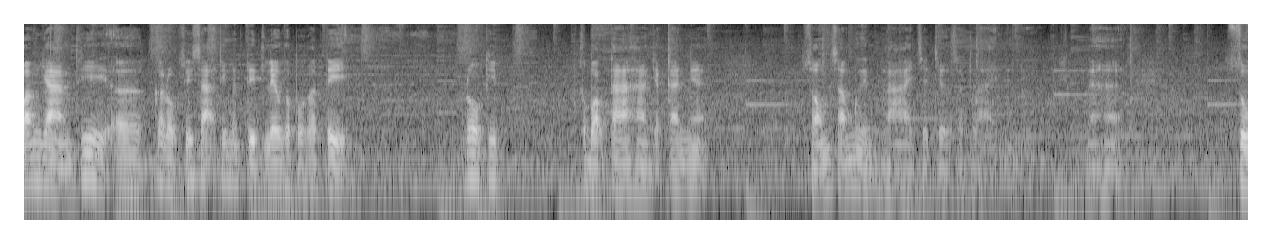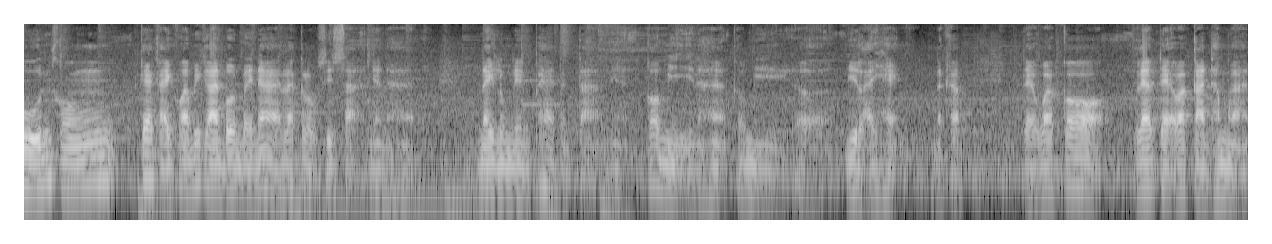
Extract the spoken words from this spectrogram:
บางอย่างที่เอ่อกระโหลกศีรษะที่มันติดเร็วกว่าปกติ โรคที่กระบอกตาห่างจากกันเนี่ยสองสามหมื่นลายจะเจอสักลายหนึ่งนะฮะศูนย์ของ แก้ไขความพิการบนใบหน้าและกระโหลกศีรษะเนี่ยนะฮะในโรงเรียนแพทย์ต่างๆเนี่ยก็มีนะฮะก็มีเอ่อมีหลายแห่งนะครับ แต่ว่าก็แล้วแต่ว่าการทำงาน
